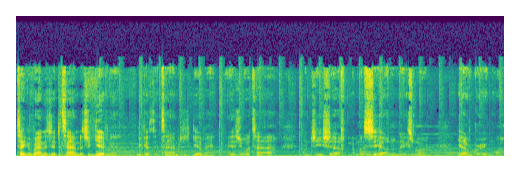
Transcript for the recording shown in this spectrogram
take advantage of the time that you're given because the time you're given is your time. I'm G Chef, and I'm gonna see y'all in the next one. You have a great one.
